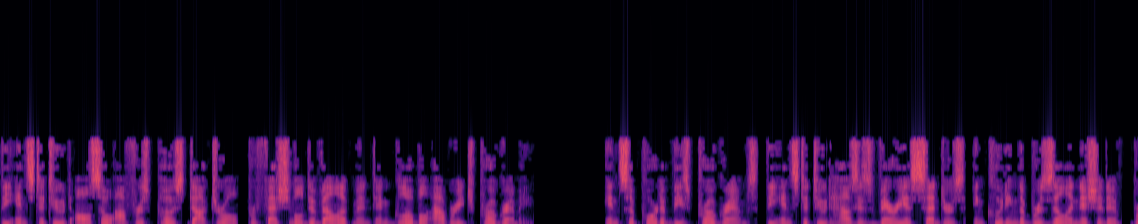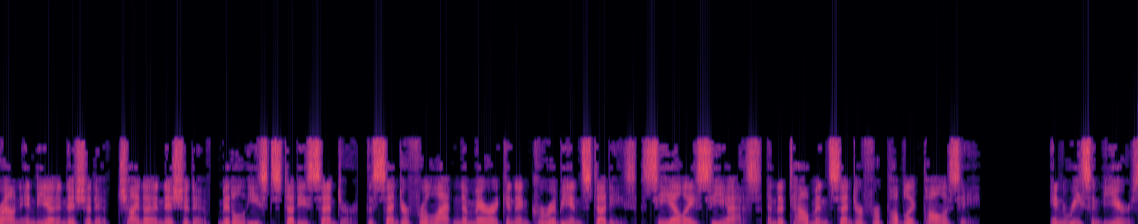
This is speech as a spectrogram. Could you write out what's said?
The institute also offers postdoctoral, professional development and global outreach programming. In support of these programs, the institute houses various centers, including the Brazil Initiative, Brown India Initiative, China Initiative, Middle East Studies Center, the Center for Latin American and Caribbean Studies and the Taubman Center for Public Policy. In recent years,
